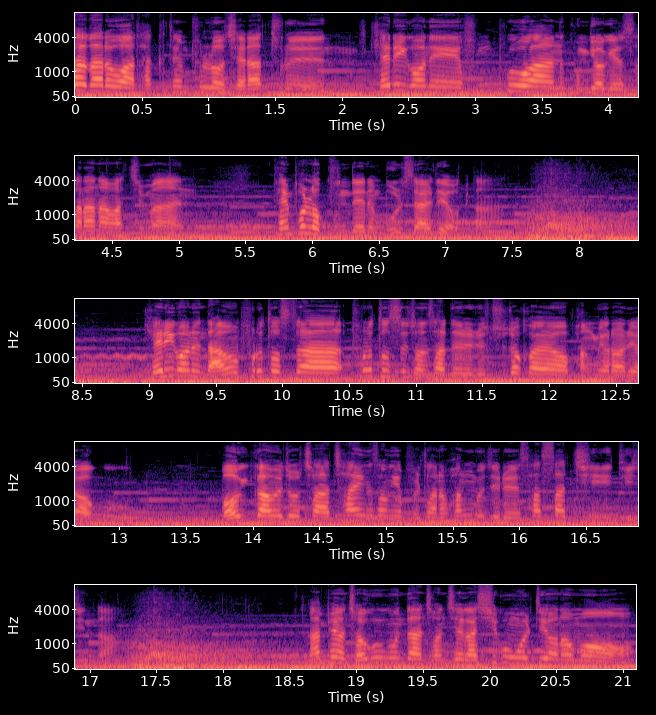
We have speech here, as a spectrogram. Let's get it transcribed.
태사다르와 다크템플러 제라툴은 케리건의 흉포한 공격에서 살아남았지만 템플러 군대는 몰살되었다. 케리건은 남은 프로토스, 프로토스 전사들을 추적하여 박멸하려 하고 먹잇감을 쫓아 차 행성의 불타는 황무지를 샅샅이 뒤진다. 한편 저그 군단 전체가 시공을 뛰어넘어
